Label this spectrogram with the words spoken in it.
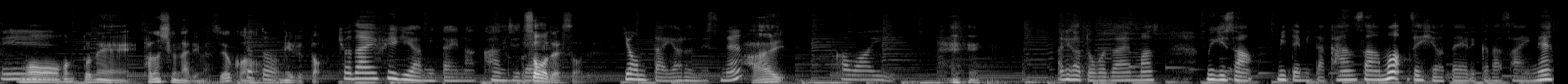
へー。もう本当ね楽しくなりますよこの見ると。巨大フィギュアみたいな感じで。そうですそうです4体あるんですね。はい。かわいい。ありがとうございます。麦さん見てみた感想もぜひお便りくださいね。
